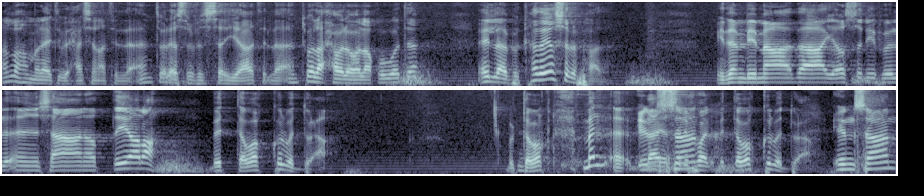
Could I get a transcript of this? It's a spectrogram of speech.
اللهم لا يأتي حسنات إلا أنت ولا يصرف السيئات إلا أنت ولا حول ولا قوة إلا بك. هذا يصرف هذا. إذا بماذا يصرف الإنسان الطيرة؟ بالتوكل والدعاء. بالتوكل. ما يصرف بالتوكل والدعاء. إنسان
